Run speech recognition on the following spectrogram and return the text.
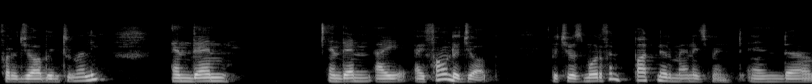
for a job internally. And then and then I, I found a job which was more of a partner management and uh,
